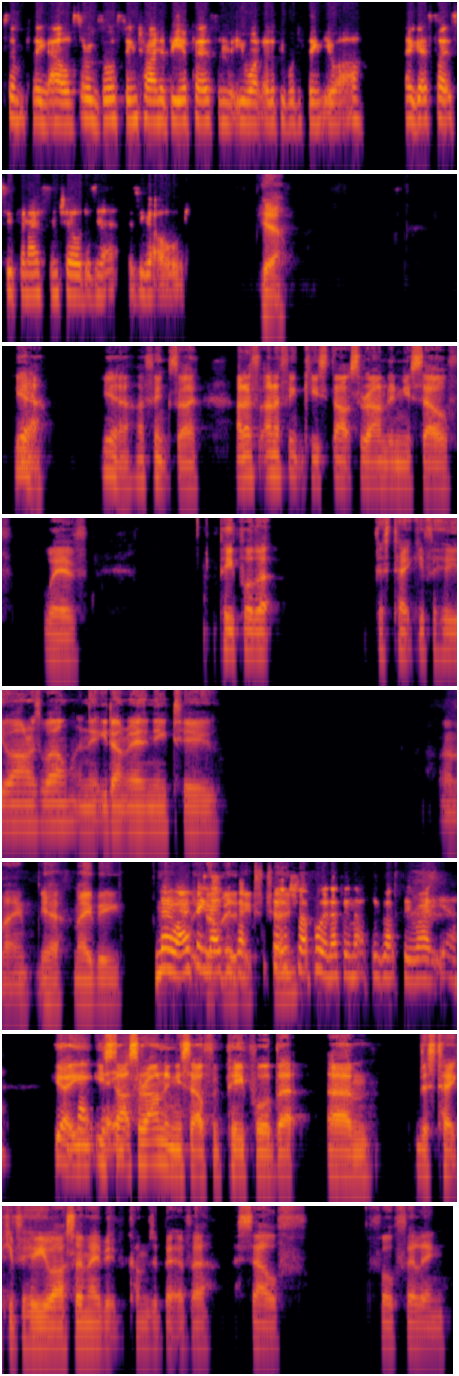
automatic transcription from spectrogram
something else, or exhausting trying to be a person that you want other people to think you are. It gets like super nice and chill, doesn't it, as you get old? yeah. Yeah. yeah yeah i think so and I, and I think you start surrounding yourself with people that just take you for who you are as well and that you don't really need to i mean yeah maybe No, I think that's really exactly to that point. I think that's exactly right. Yeah. Yeah you, you start surrounding yourself with people that um just take you for who you are so maybe it becomes a bit of a self fulfilling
